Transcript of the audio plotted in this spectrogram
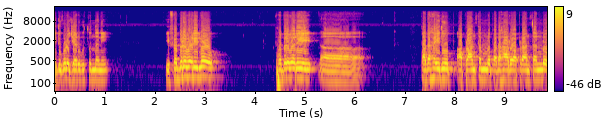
ఇది కూడా జరుగుతుందని. ఈ ఫిబ్రవరిలో ఫిబ్రవరి పదహైదు ఆ ప్రాంతంలో పదహారు ఆ ప్రాంతంలో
